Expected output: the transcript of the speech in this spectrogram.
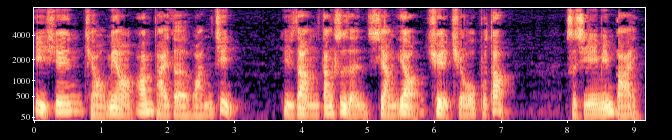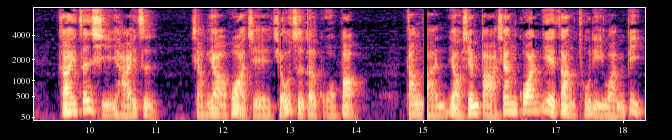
预先巧妙安排的环境，以让当事人想要却求不到，使其明白该珍惜孩子，想要化解求子的果报，当然要先把相关业障处理完毕，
